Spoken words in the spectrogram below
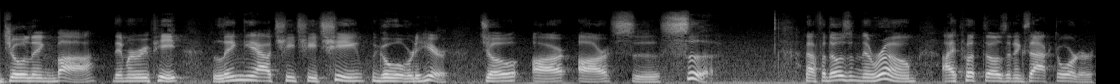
Jiu Ling Ba, then we repeat Ling Yao Chi Chi Qi, we go over to here. Jiu R R Si Si. Now for those in the room, I put those in exact order.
